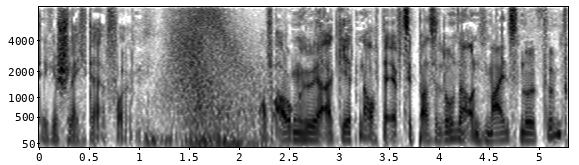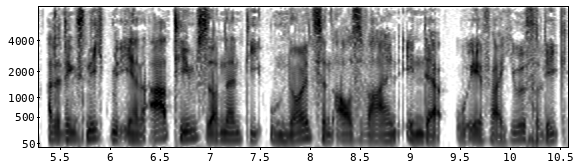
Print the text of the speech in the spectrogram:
der Geschlechter erfolgen. Auf Augenhöhe agierten auch der FC Barcelona und Mainz 05, allerdings nicht mit ihren A-Teams, sondern die U19-Auswahlen in der UEFA Youth League.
